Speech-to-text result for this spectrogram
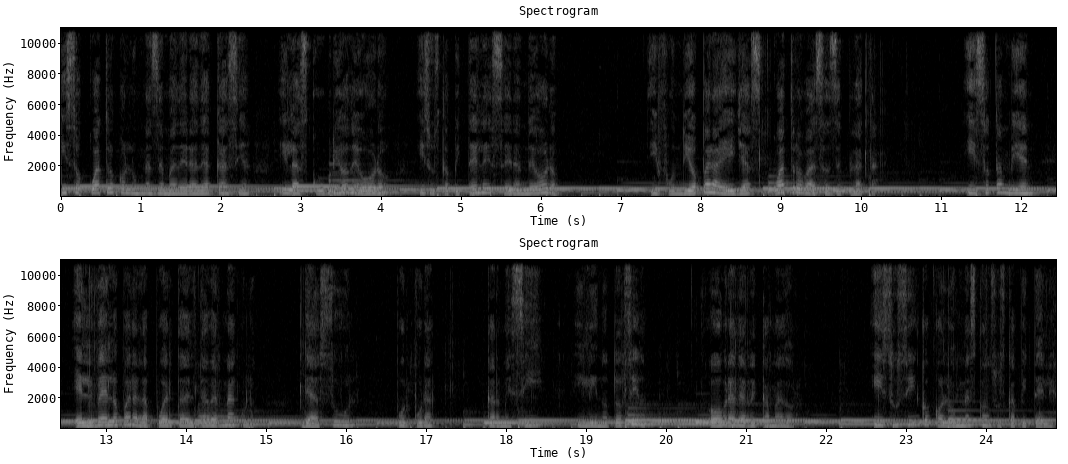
hizo cuatro columnas de madera de acacia y las cubrió de oro y sus capiteles eran de oro. Y fundió para ellas cuatro basas de plata. Hizo también el velo para la puerta del tabernáculo de azul, púrpura, carmesí y lino torcido, obra de recamador, sus cinco columnas con sus capiteles.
